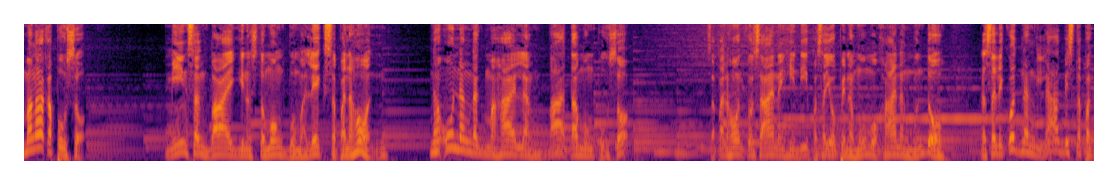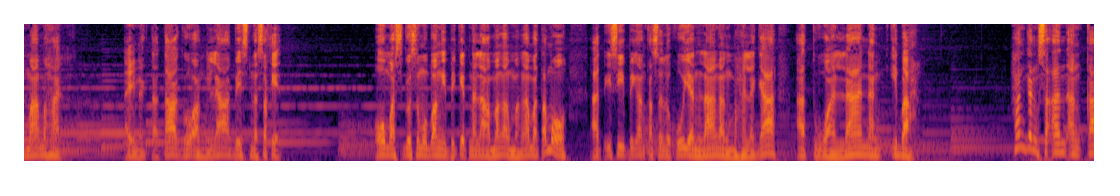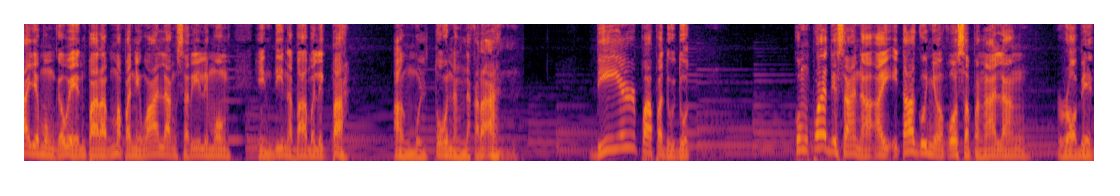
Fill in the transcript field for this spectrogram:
Mga kapuso, minsan ba ay ginusto mong bumalik sa panahon na unang nagmahal ang bata mong puso? Sa panahon kung saan ay hindi pa sa iyo pinamumukha ng mundo na sa likod ng labis na pagmamahal ay nagtatago ang labis na sakit. O mas gusto mo bang ipikit na lamang ang mga mata mo at isipin ang kasalukuyan lang ang mahalaga at wala ng iba? Hanggang saan ang kaya mong gawin para mapaniwala ang sarili mong hindi nababalik pa ang multo ng nakaraan? Dear Papa Dudut, Kung pwede sana ay itago niyo ako sa pangalang Robin.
